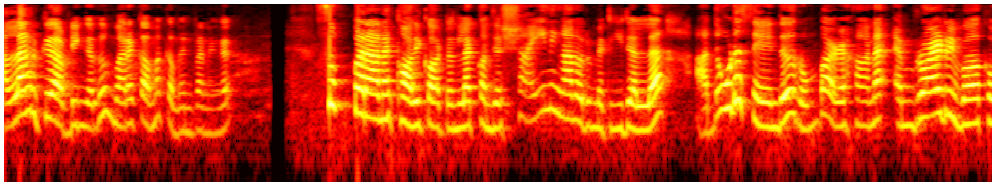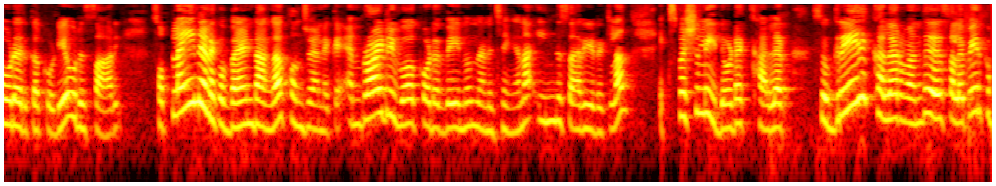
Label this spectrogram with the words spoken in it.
நல்லா இருக்கு அப்படிங்கிறதும் மறக்காமல் கமெண்ட் பண்ணுங்கள் சூப்பரான காதி காட்டனில் கொஞ்சம் ஷைனிங்கான ஒரு மெட்டீரியல்ல அதோடு சேர்ந்து ரொம்ப அழகான எம்ப்ராய்டரி ஒர்க்கோட இருக்கக்கூடிய ஒரு சாரீ ஸோ பிளைன் எனக்கு வேண்டாங்க. கொஞ்சம் எனக்கு எம்ப்ராய்டரி ஒர்க்கோட வேணும்னு நினச்சிங்கன்னா இந்த சாரீ எடுக்கலாம். எக்ஸ்பெஷலி இதோட கலர் ஸோ கிரே கலர் வந்து சில பேருக்கு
